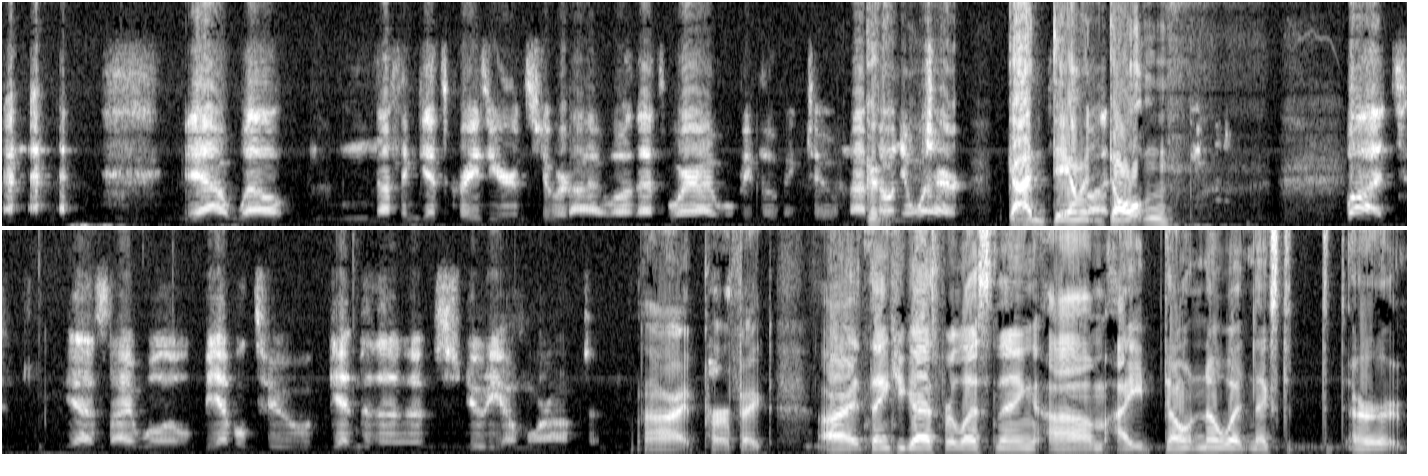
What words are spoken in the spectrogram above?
yeah, well, nothing gets crazier in Stuart, Iowa. That's where I will be moving to. I'm not Good. telling you where. God damn it, But- Dalton. But yes, I will be able to get into the studio more often. All right, perfect. All right, thank you guys for listening. Um, I don't know what next or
